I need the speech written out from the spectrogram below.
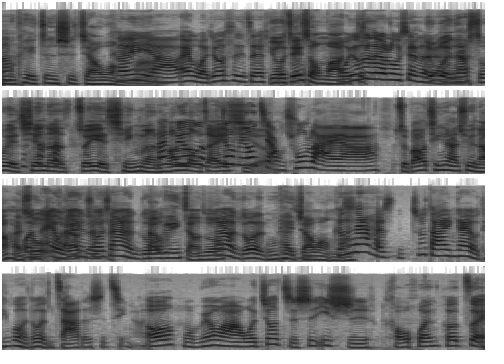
我们可以正式交往吗？可以啊，哎、欸，我就是这有这种吗？我就是这个路线的人。如果人家手也牵了，嘴也亲了，然后搂在一起，就没有讲出来啊，嘴巴亲下去，然后还说，哎、欸，我跟你说，现在很多，我跟你讲说，现在很多人我们可以交往吗？可是现在还是，就是大家应该有听过很多很渣的事情啊。哦，我没有啊，我就只是一时头昏喝醉，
